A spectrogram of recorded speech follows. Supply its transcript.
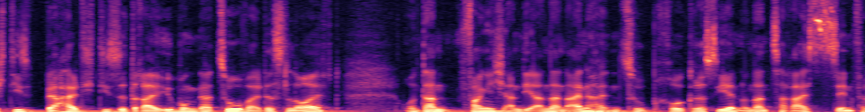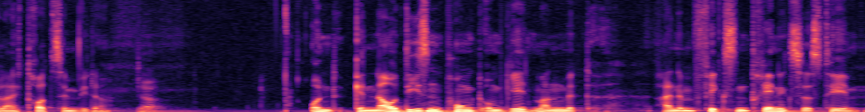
ich diese, behalte ich diese drei Übungen dazu, weil das läuft. Und dann fange ich an, die anderen Einheiten zu progressieren und dann zerreißt es den vielleicht trotzdem wieder. Ja. Und genau diesen Punkt umgeht man mit einem fixen Trainingssystem.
